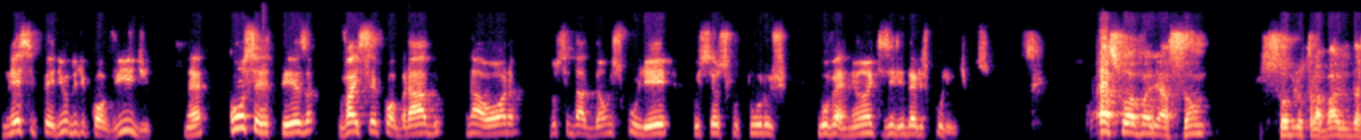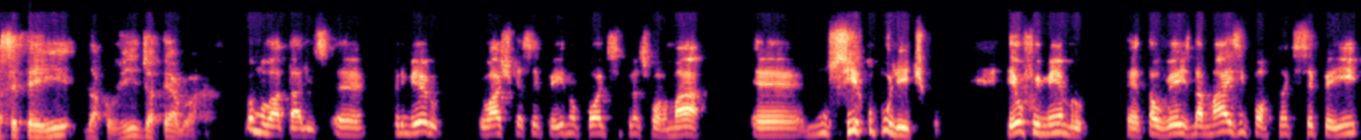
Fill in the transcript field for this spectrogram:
nesse período de Covid, né, com certeza vai ser cobrado na hora do cidadão escolher os seus futuros governantes e líderes políticos. Qual é a sua avaliação sobre o trabalho da CPI da Covid até agora? Vamos lá, Thales. É, primeiro, eu acho que a CPI não pode se transformar é, num circo político. Eu fui membro, é, talvez, da mais importante CPI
